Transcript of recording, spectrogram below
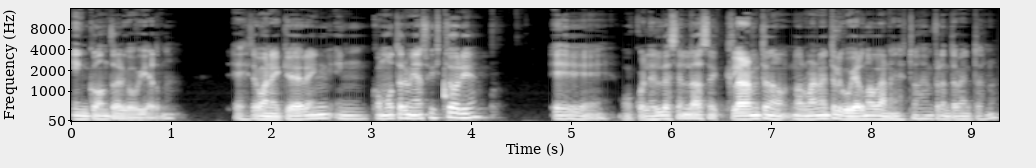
en contra del gobierno. Este, bueno, hay que ver en, cómo termina su historia eh, o cuál es el desenlace. Claramente no, normalmente el gobierno gana en estos enfrentamientos, ¿no?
